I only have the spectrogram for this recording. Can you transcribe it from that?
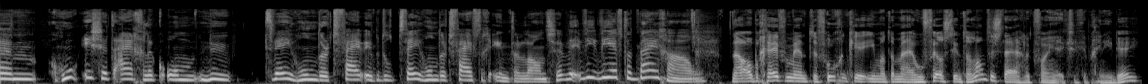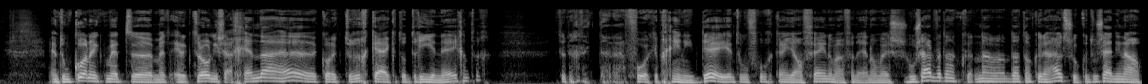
um, hoe is het eigenlijk om nu 205, ik bedoel 250 interlands. Hè? Wie, wie heeft dat bijgehouden? Nou, op een gegeven moment vroeg een keer iemand aan mij... hoeveel interland is het eigenlijk van je? Ik zeg, ik heb geen idee. En toen kon ik met, uh, met elektronische agenda... Hè, kon ik terugkijken tot 93... Toen dacht ik, nou, daarvoor, ik heb geen idee. En toen vroeg ik aan Jan Venema van de NOS... hoe zouden we dat nou, dat dan kunnen uitzoeken? Toen zei hij nou,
